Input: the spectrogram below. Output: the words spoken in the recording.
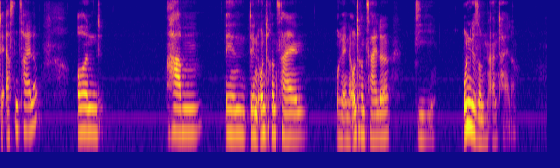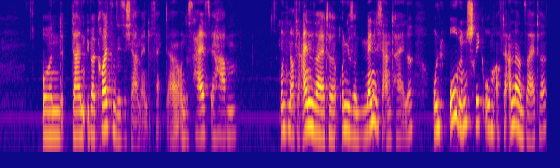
der ersten Zeile und haben in den unteren Zeilen oder in der unteren Zeile die ungesunden Anteile. Und dann überkreuzen sie sich ja im Endeffekt, ja. Und das heißt, wir haben unten auf der einen Seite ungesunde männliche Anteile und oben, schräg oben auf der anderen Seite,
